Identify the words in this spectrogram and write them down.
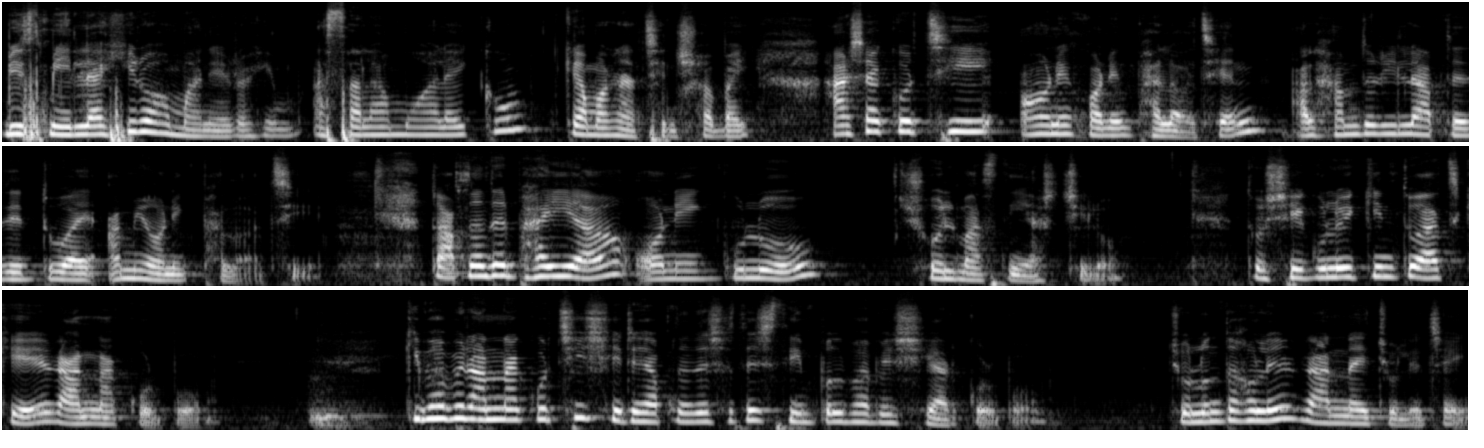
বিসমিল্লাহি রহমানের রহিম। আসসালামু আলাইকুম। কেমন আছেন সবাই? আশা করছি অনেক অনেক ভালো আছেন। আলহামদুলিল্লাহ আপনাদের দোয়ায় আমি অনেক ভালো আছি। তো আপনাদের ভাইয়া অনেকগুলো শোল মাছ নিয়ে আসছিল। তো সেগুলোই কিন্তু আজকে রান্না করব। কীভাবে রান্না করছি সেটাই আপনাদের সাথে সিম্পলভাবে শেয়ার করব। চলুন তাহলে রান্নায় চলে যাই।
